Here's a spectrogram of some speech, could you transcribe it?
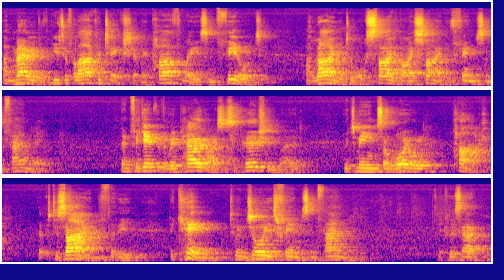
and married with beautiful architecture, where pathways and fields allow you to walk side by side with friends and family. Don't forget that the word paradise is a Persian word, which means a royal park that was designed for the the king to enjoy his friends and family. It was a,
